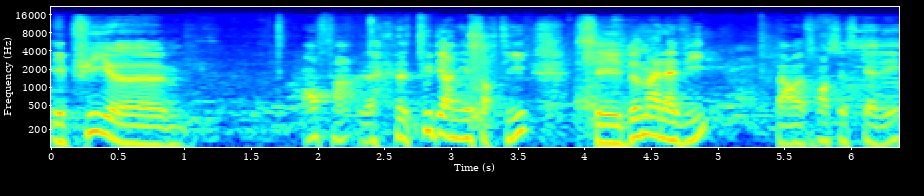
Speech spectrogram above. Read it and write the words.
Et puis, enfin, le, tout dernier sorti, c'est Demain la vie par Frances Cadet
